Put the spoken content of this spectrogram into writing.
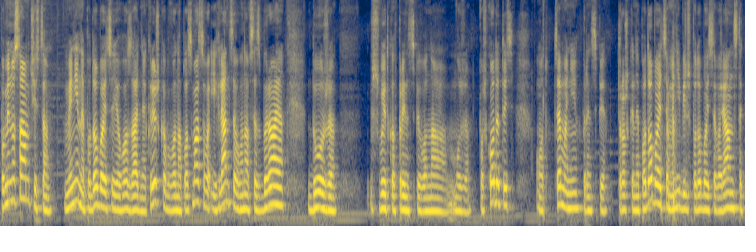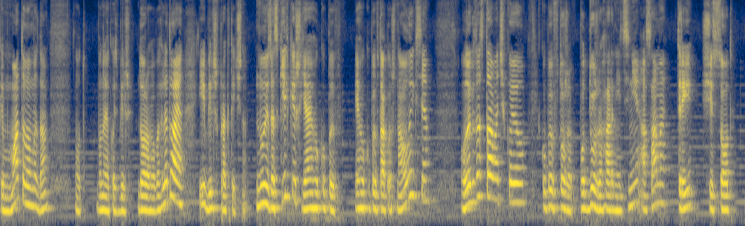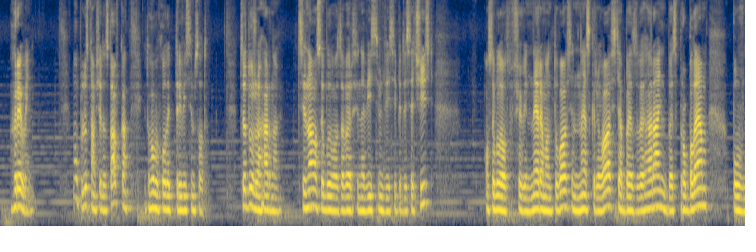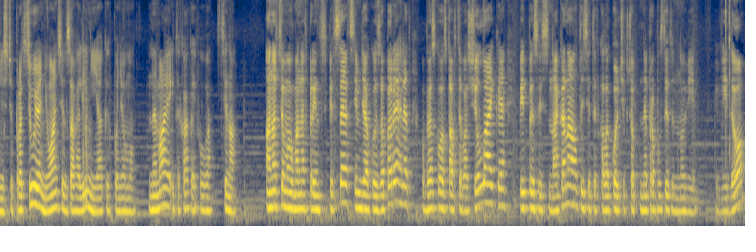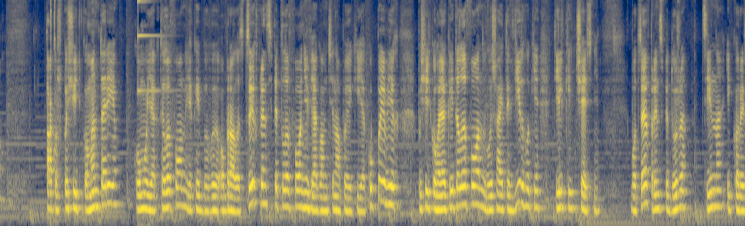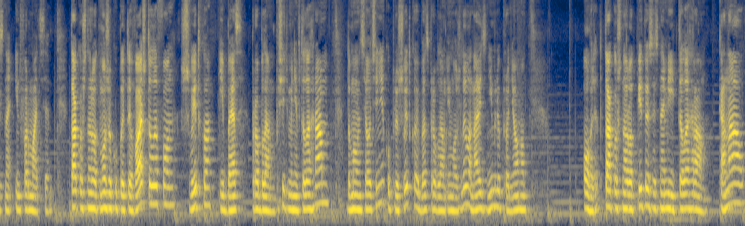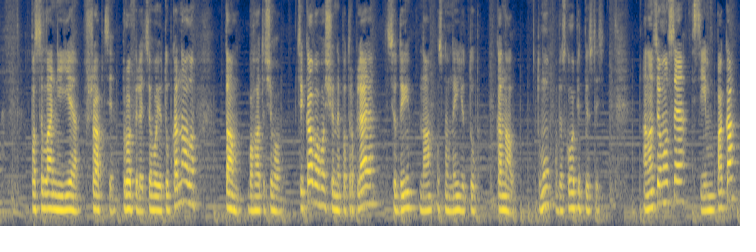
По мінусам чисто. Мені не подобається його задня кришка, бо вона пластмасова і глянцева, вона все збирає. Дуже швидко, в принципі, вона може пошкодитись. От, Це мені, в принципі, трошки не подобається. Мені більш подобається варіант з такими матовими. Да? От, Воно якось більш дорого виглядає і більш практично. Ну і за скільки ж я його купив? Я його купив також на Олексі. Олег з доставочкою. Купив теж по дуже гарній ціні, а саме 3600 гривень. Ну, плюс там ще доставка, і того виходить 3800. Це дуже гарна ціна, особливо за версію на 8256. Особливо, що він не ремонтувався, не скривався, без вигорань, без проблем. Повністю працює, нюансів взагалі ніяких по ньому немає, і така кайфова ціна. А на цьому в мене, в принципі, все. Всім дякую за перегляд. Обов'язково ставте ваші лайки, підписуйтесь на канал, тисяйте в колокольчик, щоб не пропустити нові відео. Також пишіть коментарі, кому як телефон, який би ви обрали з цих, в принципі, телефонів, як вам ціна, по якій я купив їх. Пишіть кого який телефон, лишайте відгуки, тільки чесні. Бо це, в принципі, дуже цінна і корисна інформація. Також народ може купити ваш телефон швидко і без проблем. Пишіть мені в телеграм, домовимося у ціні, куплю швидко і без проблем. І, можливо, навіть знімлю про нього огляд. Також народ, підписуйтесь на мій телеграм-канал. Посилання є в шапці профіля цього YouTube каналу. Там багато чого цікавого, що не потрапляє сюди на основний YouTube канал. Тому обов'язково підписуйтесь. А на цьому все. Всім пока!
